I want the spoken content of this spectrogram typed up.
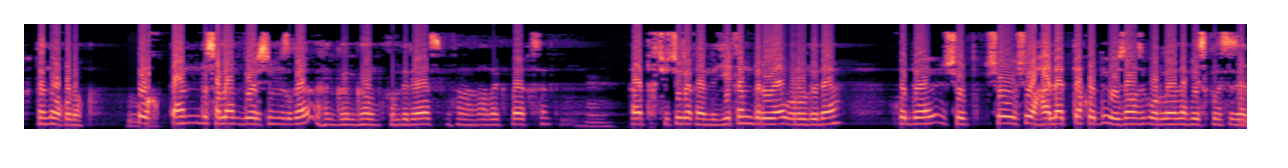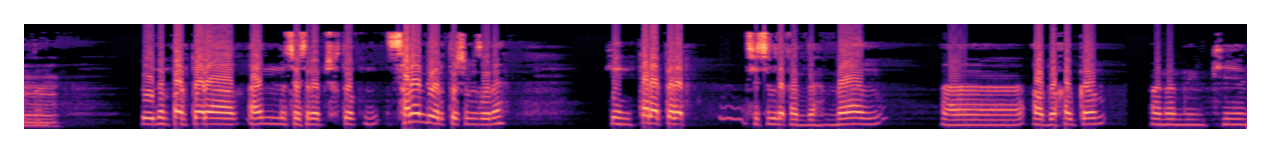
xutdan o'qidik o'qib endi salom berishimizga gum gum qildi alloh kifoya qilsin qattiq cho'chirib endi. Yaqin bir urildida xuddi shu shu shu holatda xuddi o'zingizga urilgandek his qilasiz endi. Uydan pakparaq hamma sachrab chiqdik salom berib turishimizga keyin taraf taraf chechildik endi. Man abduhakam anandan keyin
